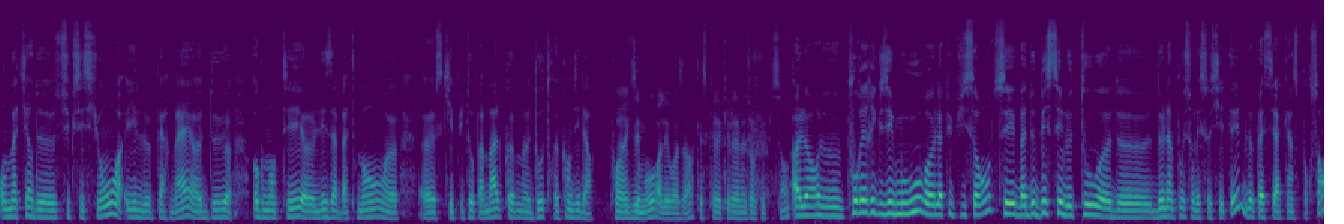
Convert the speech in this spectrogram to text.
en matière de succession, il permet de augmenter les abattements, ce qui est plutôt pas mal comme d'autres candidats. Pour Éric Zemmour, aller au hasard, qu'est-ce quelle est la mesure la plus puissante? Alors, pour Éric Zemmour, euh, la plus puissante, c'est bah, de baisser le taux euh, de, l'impôt sur les sociétés, de le passer à 15%.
